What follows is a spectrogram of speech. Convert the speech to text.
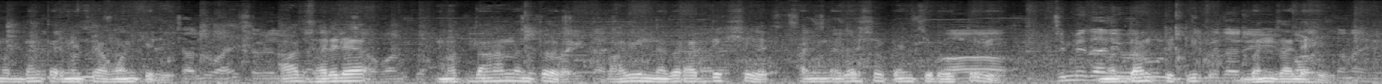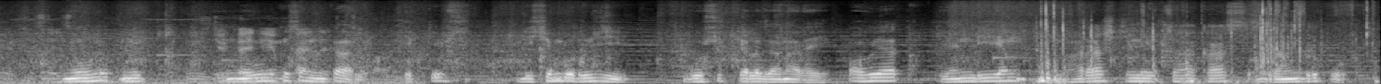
मतदान करण्याचे आवाहन केले. आज झालेल्या मतदानानंतर भावी नगराध्यक्ष आणि नगरसेवकांचे भवितव्य मतदान पेटीत बंद झाले आहे. निवडणूक नि- निवडणुकीचा निकाल एकवीस डिसेंबर रोजी घोषित केला जाणार आहे. पाहुयात एन डी एम महाराष्ट्र न्यूजचा हा खास ग्राउंड रिपोर्ट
